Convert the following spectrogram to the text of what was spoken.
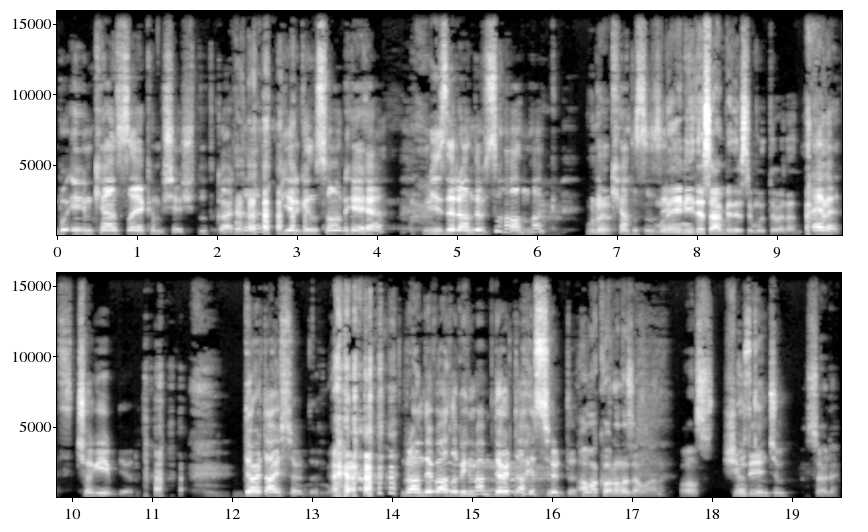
bu imkansıza yakın bir şey. Stuttgart'ta bir gün sonraya vize randevusu almak bunu imkansız bunu yani. en iyi de sen bilirsin muhtemelen. Evet. Çok iyi biliyorum. Dört ay sürdü. Randevu alabilmem dört ay sürdü. Ama korona zamanı. Olsun. Şimdi Özgüncüm söyle.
